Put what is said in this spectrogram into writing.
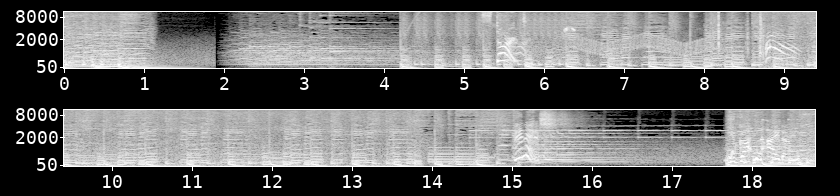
Start! Finish! You got an item.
